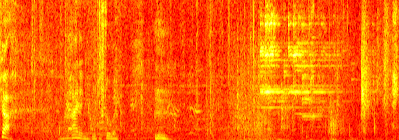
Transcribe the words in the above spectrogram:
Tja, dann mal rein in die gute Stube. Hm. Hey.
